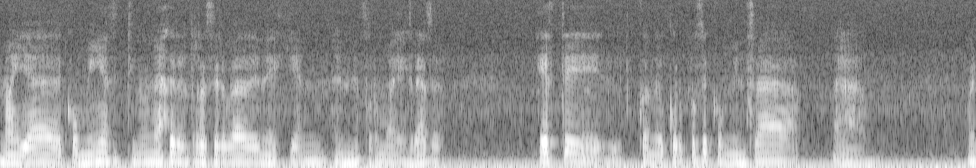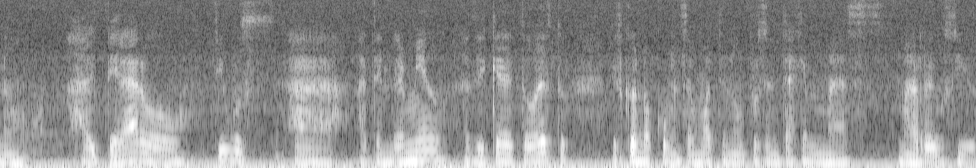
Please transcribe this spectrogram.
no haya comida si tiene una gran reserva de energía en, forma de grasa. Este, cuando el cuerpo se comienza a, bueno, a alterar o pues, a, a tener miedo así que de todo esto es cuando comenzamos a tener un porcentaje más, más reducido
